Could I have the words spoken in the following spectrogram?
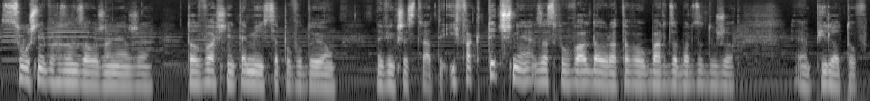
Słusznie wychodzą z założenia, że to właśnie te miejsca powodują największe straty. I faktycznie zespół Walda uratował bardzo, bardzo dużo e, pilotów.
